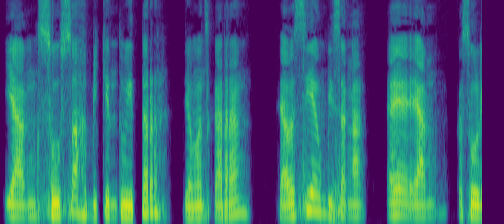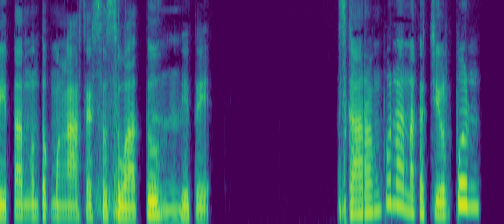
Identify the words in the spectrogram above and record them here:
yang susah bikin Twitter zaman sekarang? Siapa sih yang bisa ngak eh yang kesulitan untuk mengakses sesuatu Hmm. gitu ya? Sekarang pun anak kecil pun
